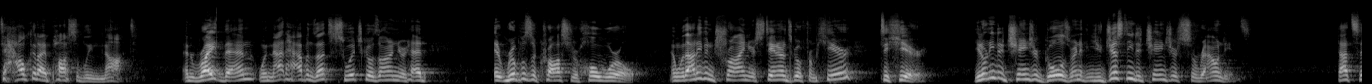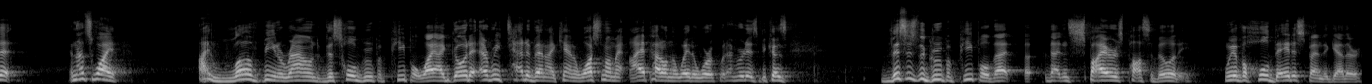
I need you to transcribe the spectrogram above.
To how could I possibly not? And right then, when that happens, that switch goes on in your head, it ripples across your whole world. And without even trying, your standards go from here to here. You don't need to change your goals or anything, you just need to change your surroundings. That's it. And that's why I love being around this whole group of people, why I go to every TED event I can and watch them on my iPad on the way to work, whatever it is, because this is the group of people that, uh, that inspires possibility. We have a whole day to spend together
